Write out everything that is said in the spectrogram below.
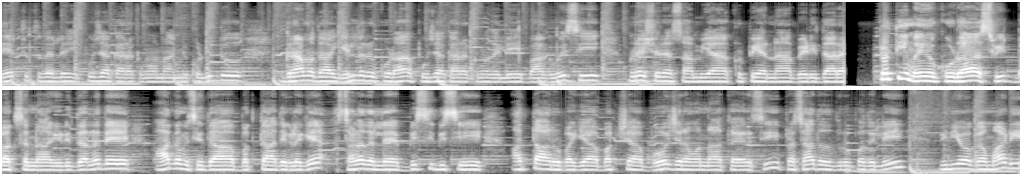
ನೇತೃತ್ವದಲ್ಲಿ ಪೂಜಾ ಕಾರ್ಯಕ್ರಮವನ್ನು ಹಮ್ಮಿಕೊಂಡಿದ್ದು, ಗ್ರಾಮದ ಎಲ್ಲರೂ ಕೂಡ ಪೂಜಾ ಕಾರ್ಯಕ್ರಮದಲ್ಲಿ ಭಾಗವಹಿಸಿ ಮುನೇಶ್ವರ ಸ್ವಾಮಿಯ ಕೃಪೆಯನ್ನು ಬೇಡಿದ್ದಾರೆ. ಪ್ರತಿ ಮನೆಯೂ ಕೂಡ ಸ್ವೀಟ್ ಬಾಕ್ಸ್ ಅನ್ನ ನೀಡಿದ್ದಲ್ಲದೆ ಆಗಮಿಸಿದ ಭಕ್ತಾದಿಗಳಿಗೆ ಸ್ಥಳದಲ್ಲೇ ಬಿಸಿ ಬಿಸಿ ಹತ್ತಾರು ಬಗೆಯ ಭಕ್ಷ್ಯ ಭೋಜನವನ್ನು ತಯಾರಿಸಿ ಪ್ರಸಾದದ ರೂಪದಲ್ಲಿ ವಿನಿಯೋಗ ಮಾಡಿ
